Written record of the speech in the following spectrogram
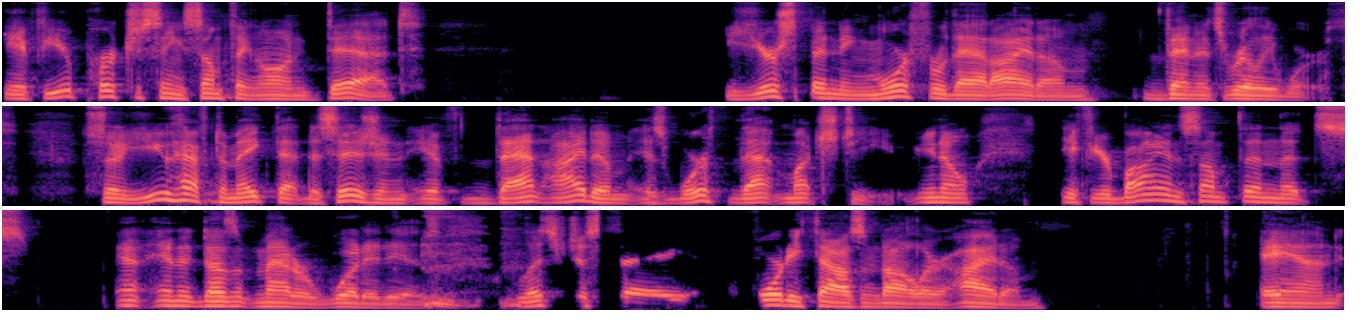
if you're purchasing something on debt, you're spending more for that item than it's really worth. So you have to make that decision if that item is worth that much to you. You know, if you're buying something that's, and, and it doesn't matter what it is, let's just say $40,000 item and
